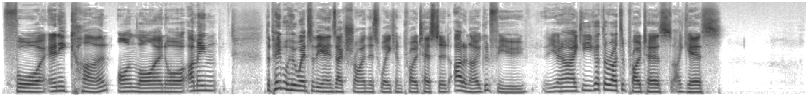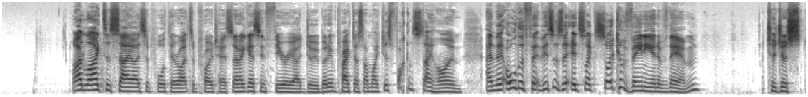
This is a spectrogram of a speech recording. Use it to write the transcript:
for any cunt online or, I mean, the people who went to the Anzac Shrine this week and protested, I don't know, good for you. You know, like, you got the right to protest, I guess. I'd like to say I support their right to protest, and I guess in theory I do, but in practice I'm like, just fucking stay home. And they're all the th- this is it's like so convenient of them to just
